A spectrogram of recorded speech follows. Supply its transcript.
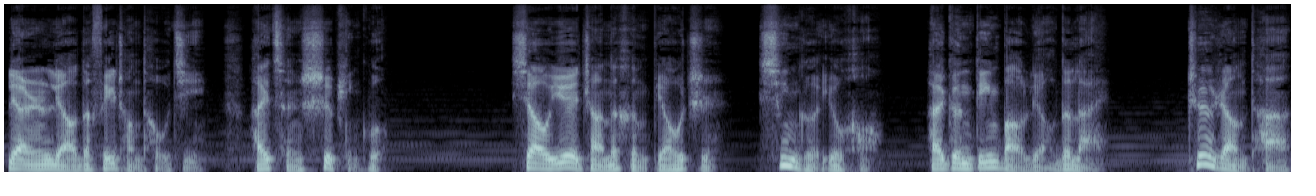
两人聊得非常投机，还曾视频过。小月长得很标致，性格又好，还跟丁宝聊得来，这让他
